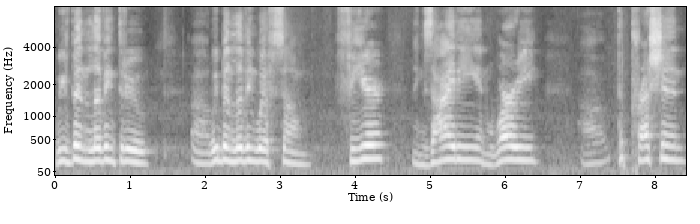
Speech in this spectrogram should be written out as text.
We've been living through, uh, we've been living with some fear, anxiety, and worry, uh, depression,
